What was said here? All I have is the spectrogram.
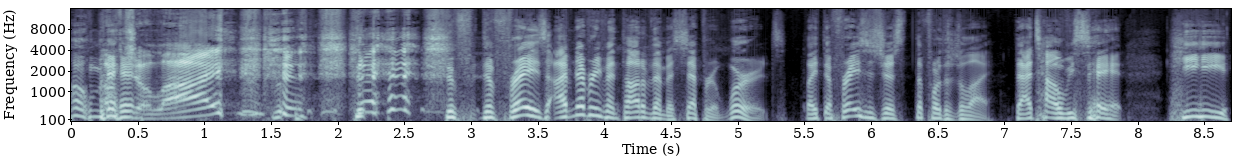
Oh of July. the, the phrase I've never even thought of them as separate words. Like the phrase is just the Fourth of July. That's how we say it. He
